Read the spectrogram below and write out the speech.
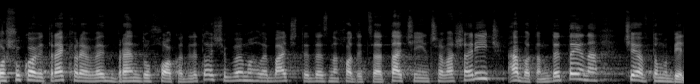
пошукові трекери від бренду Hoco, для того, щоб ви могли бачити, де знаходиться та чи інша ваша річ, або там дитина чи автомобіль.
